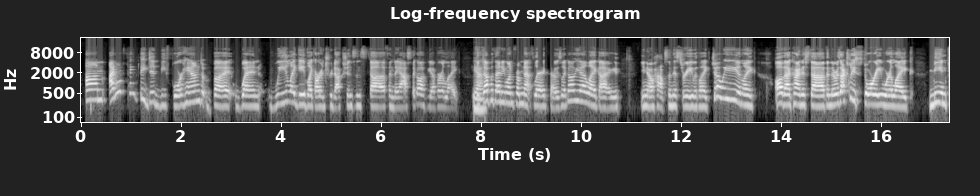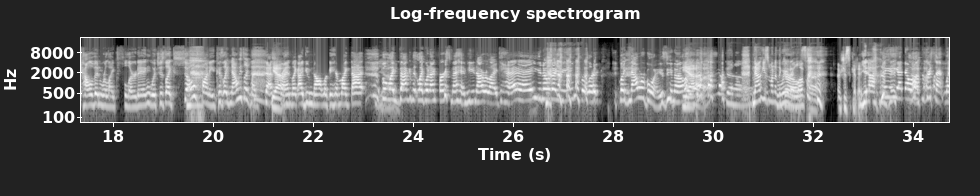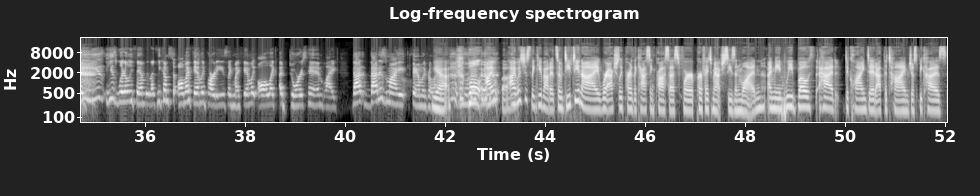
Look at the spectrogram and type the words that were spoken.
Um, I don't think they did beforehand, but when we like gave like our introductions and stuff, and they asked like, "Oh, have you ever like hooked up with anyone from Netflix?" I was like, "Oh yeah, like I, you know, have some history with like Joey and like all that kind of stuff." And there was actually a story where like me and Calvin were like flirting, which is like so funny because like now he's like my best Yeah. friend. Like I do not look at him like that, but like back then, like when I first met him, he and I were like, "Hey," you know what I mean? but like, like now we're boys, you know? Yeah. yeah. Now he's one of the Wait, I girls. love that. I'm just kidding. Yeah. yeah, yeah, yeah, no, hundred percent. Like he's he's literally family. Like he comes to all my family parties. Like my family all like adores him. Like that that is my family for life. Yeah. Well, I. I was just thinking about it. So Deepti and I were actually part of the casting process for Perfect Match season one. I mean, we both had declined it at the time just because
